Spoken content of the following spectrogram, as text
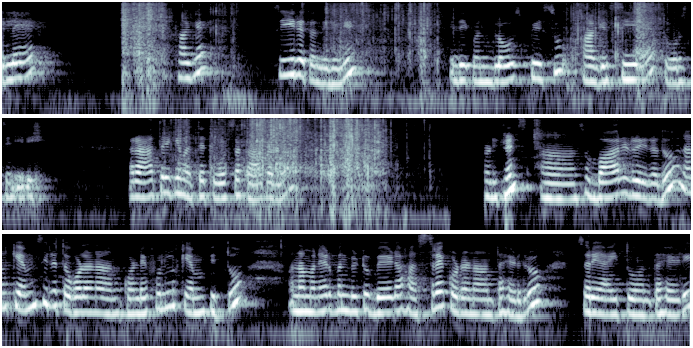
ಎಲೆ, ಹಾಗೆ ಸೀರೆ ತಂದಿದ್ದೀನಿ. ಇದಕ್ಕೆ ಒಂದು ಬ್ಲೌಸ್ ಪೀಸು, ಹಾಗೆ ಸೀರೆ ತೋರಿಸ್ತೀನಿ ರೀ ರಾತ್ರಿಗೆ ಮತ್ತೆ ತೋರ್ಸೋಕ್ಕಾಗಲ್ಲ ನೋಡಿ ಫ್ರೆಂಡ್ಸ್ ಸೊ ಬಾರ್ಡ್ರ್ ಇರೋದು. ನಾನು ಕೆಂಪು ಸೀರೆ ತೊಗೊಳ್ಳೋಣ ಅಂದ್ಕೊಂಡೆ ಫುಲ್ ಕೆಂಪಿತ್ತು ನಮ್ಮ ಮನೆಯವ್ರು ಬಂದುಬಿಟ್ಟು ಬೇಡ, ಹಸ್ರೆ ಕೊಡೋಣ ಅಂತ ಹೇಳಿದ್ರು. ಸರಿ, ಆಯಿತು ಅಂತ ಹೇಳಿ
